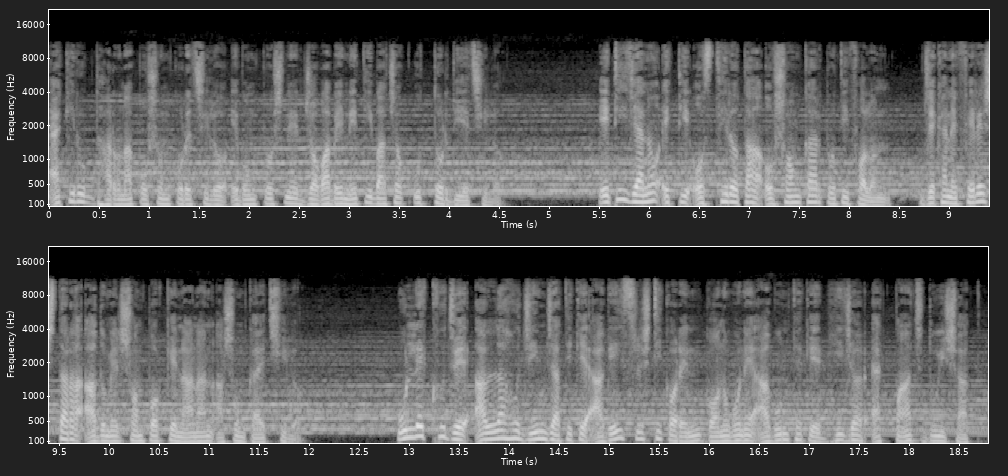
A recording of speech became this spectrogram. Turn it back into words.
একইরূপ ধারণা পোষণ করেছিল এবং প্রশ্নের জবাবে নেতিবাচক উত্তর দিয়েছিল। এটি যেন একটি অস্থিরতা ও শঙ্কার প্রতিফলন, যেখানে ফেরেশ তারা আদমের সম্পর্কে নানান আশঙ্কায় ছিল। উল্লেখ্য যে আল্লাহ জিন জাতিকে আগেই সৃষ্টি করেন গণগণে আগুন থেকে ভিজর এক পাঁচ দুই সাত।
